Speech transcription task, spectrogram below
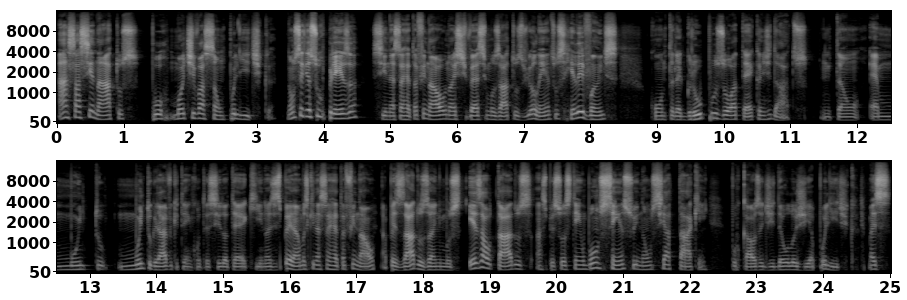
assassinatos por motivação política. Não seria surpresa se nessa reta final nós tivéssemos atos violentos relevantes contra grupos ou até candidatos. Então é muito, muito grave o que tem acontecido até aqui. Nós esperamos que nessa reta final, apesar dos ânimos exaltados, as pessoas tenham bom senso e não se ataquem por causa de ideologia política. Mas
